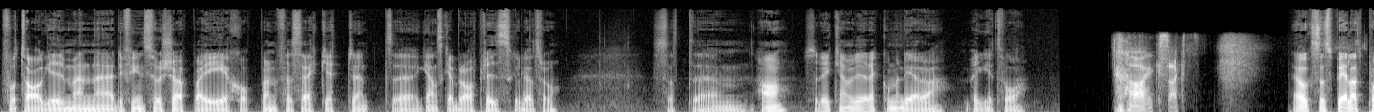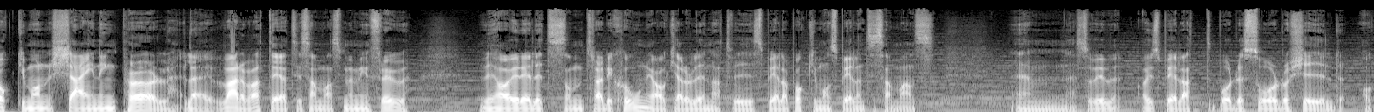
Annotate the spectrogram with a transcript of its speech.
få tag i men eh, det finns ju att köpa i e-shoppen för säkert ett eh, ganska bra pris skulle jag tro. Så att, ehm, ja, så det kan vi rekommendera bägge två. Ja, exakt. Jag har också spelat Pokémon Shining Pearl, eller varvat det tillsammans med min fru. Vi har ju det lite som tradition, jag och Caroline, att vi spelar Pokémon-spelen tillsammans. Ehm, så vi har ju spelat både Sword och Shield och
